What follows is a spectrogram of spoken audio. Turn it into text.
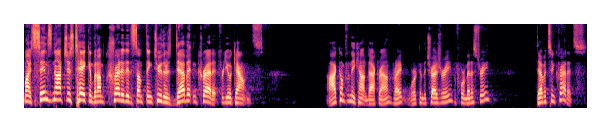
my sin's not just taken, but I'm credited something too. There's debit and credit for you accountants. I come from the accountant background, right? Worked in the treasury before ministry. Debits and credits.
